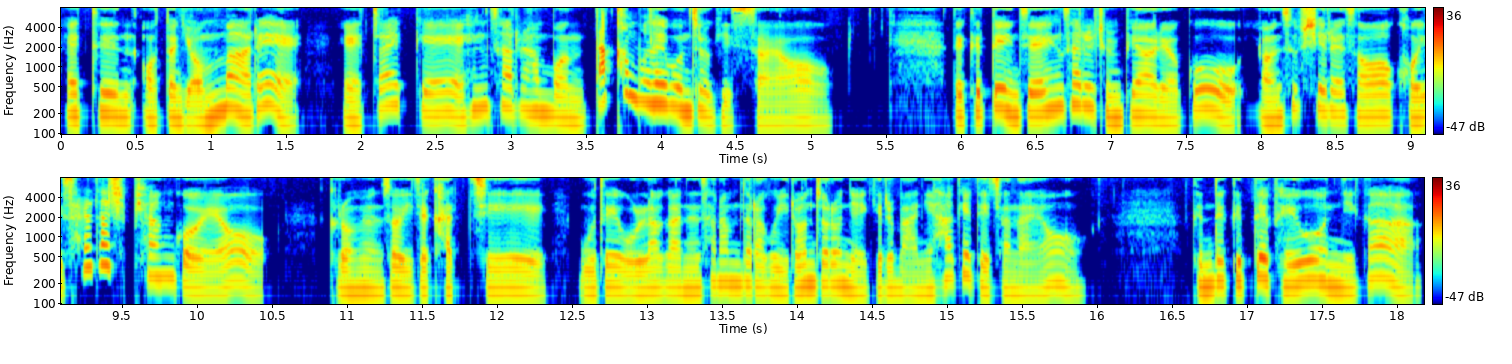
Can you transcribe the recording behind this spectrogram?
하여튼 어떤 연말에 예, 짧게 행사를 한번 딱 한 번 해본 적이 있어요. 근데 그때 이제 행사를 준비하려고 연습실에서 거의 살다시피 한 거예요. 그러면서 이제 같이 무대에 올라가는 사람들하고 이런저런 얘기를 많이 하게 되잖아요. 근데 그때 배우 언니가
